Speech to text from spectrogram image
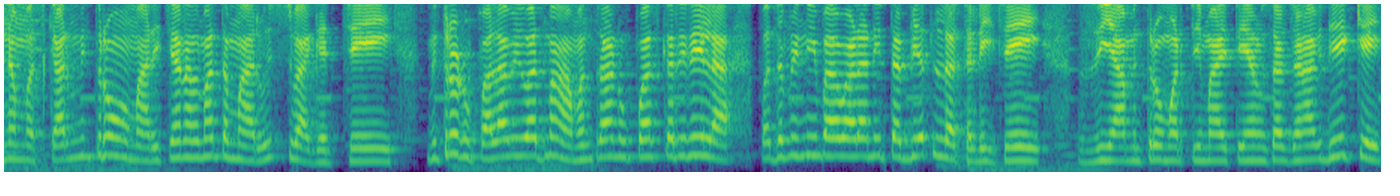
નમસ્કાર મિત્રો અમારી ચેનલમાં તમારું સ્વાગત છે. મિત્રો, રૂપાલા વિવાદમાં આમંત્રણ ઉપવાસ કરી રહેલા પદ્મિની બાવાળાની તબિયત લથડી છે. જીયા મિત્રો, મળતી માહિતી અનુસાર જણાવી દઈએ કે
